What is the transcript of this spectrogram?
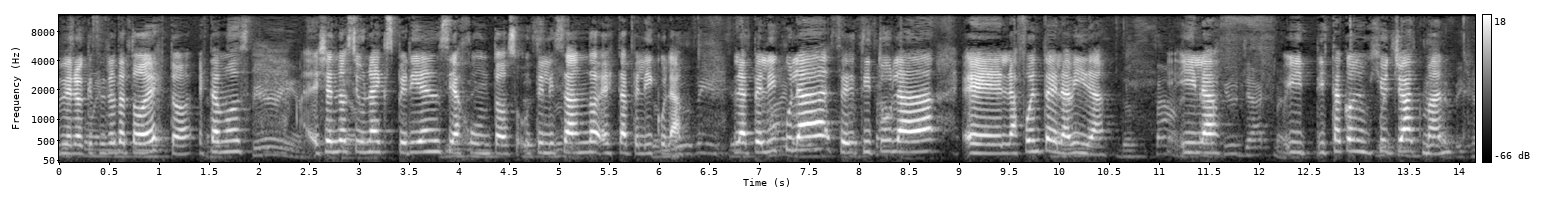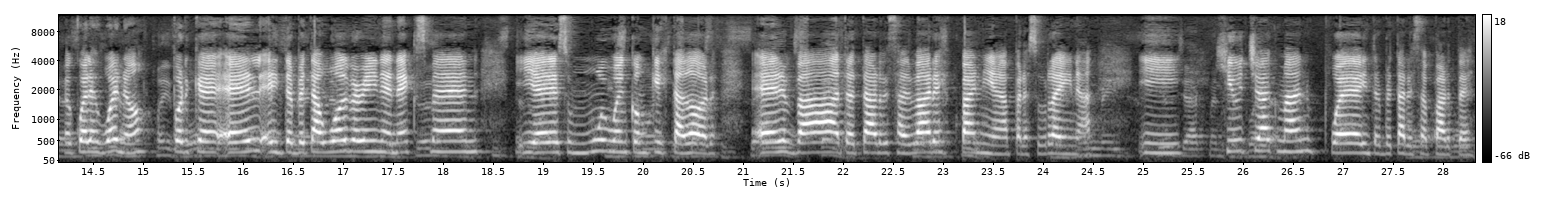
de lo que se trata todo esto. Estamos hacia una experiencia juntos utilizando esta película. La película se titula eh, La fuente de la vida. Y, la, y, está con Hugh Jackman, lo cual es bueno porque él interpreta a Wolverine en X-Men y él es un muy buen conquistador. Él va a tratar de salvar España para su reina. Y Hugh Jackman puede interpretar esa parte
